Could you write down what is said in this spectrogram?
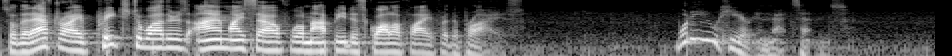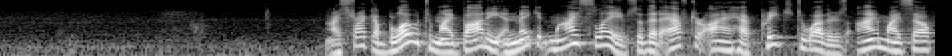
so that after I have preached to others, I myself will not be disqualified for the prize. What do you hear in that sentence? I strike a blow to my body and make it my slave, so that after I have preached to others, I myself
